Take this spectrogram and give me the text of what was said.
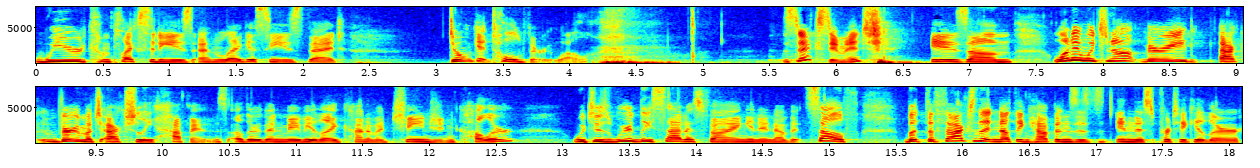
weird complexities and legacies that don't get told very well. This next image is um, one in which not very, very much actually happens, other than maybe like kind of a change in color, which is weirdly satisfying in and of itself. But the fact that nothing happens is in this particular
